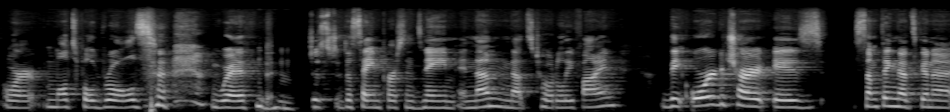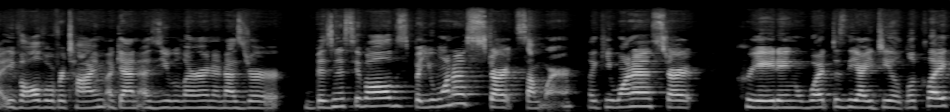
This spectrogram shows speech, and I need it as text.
or multiple roles with mm-hmm. just the same person's name in them. And that's totally fine. The org chart is something that's going to evolve over time, again, as you learn and as your business evolves, but you want to start somewhere. Like you want to start creating what does the ideal look like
